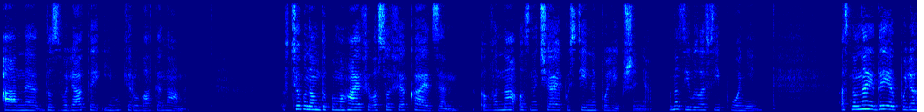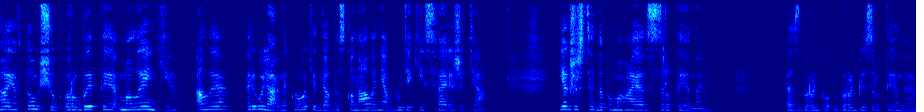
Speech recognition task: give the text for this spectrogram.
а не дозволяти їм керувати нами. В цьому нам допомагає філософія Кайдзен. Вона означає постійне поліпшення. Вона з'явилась в Японії. Основна ідея полягає в тому, щоб робити маленькі, але регулярні кроки для вдосконалення в будь-якій сфері життя. Як же ж це допомагає з рутиною, з боротьбу- боротьбі з рутиною?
